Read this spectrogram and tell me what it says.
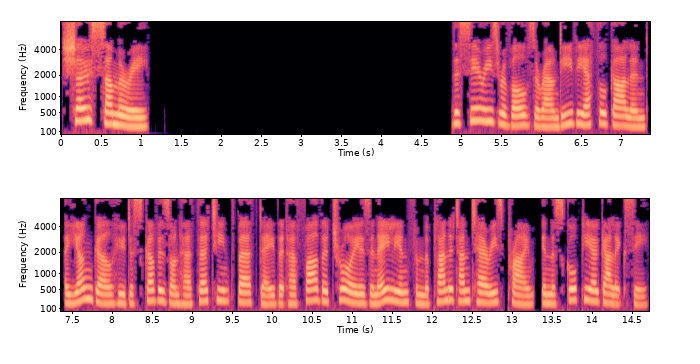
Show summary The series revolves around Evie Ethel Garland, a young girl who discovers on her 13th birthday that her father Troy is an alien from the planet Antares Prime, in the Scorpio galaxy.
